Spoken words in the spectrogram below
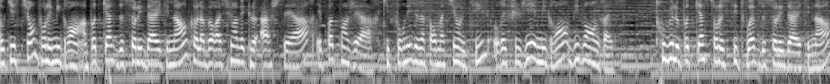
aux questions pour les migrants, un podcast de Solidarity Now en collaboration avec le HCR et Pod.gr qui fournit des informations utiles aux réfugiés et migrants vivant en Grèce. Trouvez le podcast sur le site web de Solidarity Now,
